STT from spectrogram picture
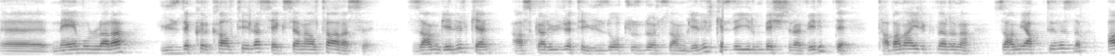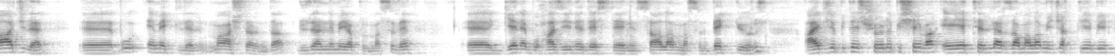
E, memurlara %46 ile 86 arası zam gelirken asgari ücrete %34 zam gelirken %25 lira verip de taban aylıklarına zam yaptığınızda acilen e, bu emeklilerin maaşlarında düzenleme yapılması ve e, gene bu hazine desteğinin sağlanmasını bekliyoruz. Ayrıca bir de şöyle bir şey var. EYT'liler zam alamayacak diye bir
